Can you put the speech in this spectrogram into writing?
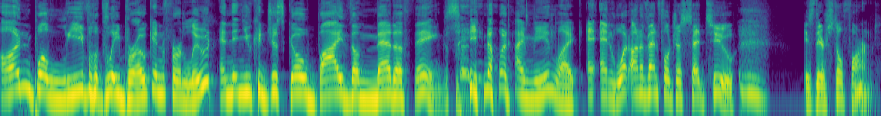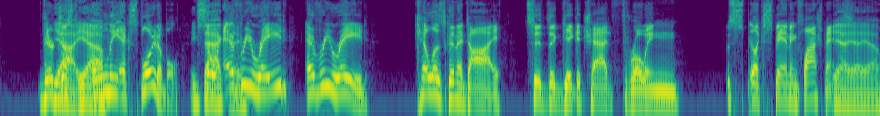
unbelievably broken for loot, and then you can just go buy the meta things. you know what I mean? Like, And, and what uneventful just said too is they're still farmed. They're Yeah, just yeah. only exploitable. Exactly. So every raid, every raid, Killa's gonna die to the Giga Chad throwing, sp- like spamming flashbangs. yeah, yeah, yeah.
